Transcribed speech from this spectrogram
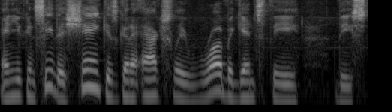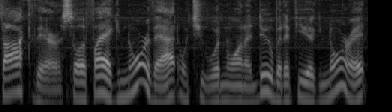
And you can see the shank is going to actually rub against the the stock there. So if I ignore that, which you wouldn't want to do, but if you ignore it,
